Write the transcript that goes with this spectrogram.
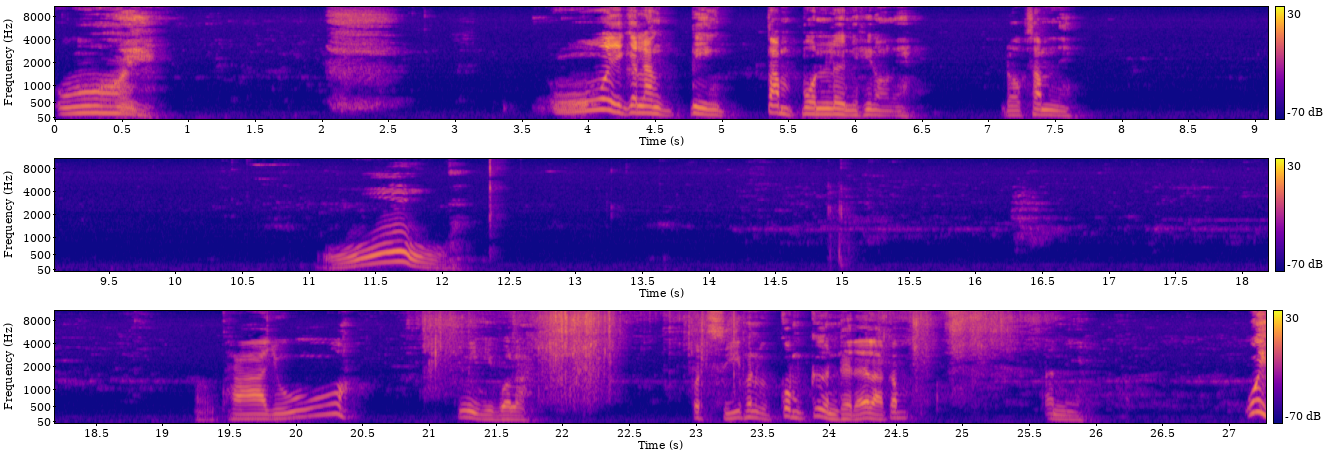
โอ้ย โอ้ยกำลังปิ่งตั้มปนเลยนี่พี่น้องนี่ ดอกซ้ำนี่ โอ้ทาอยู่มีบ่ล่ะปัดสีพันก็ก้มเกินเท่าไรล่ะก็อันนี้ อุ้ย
